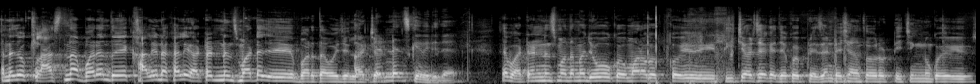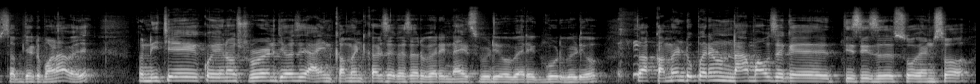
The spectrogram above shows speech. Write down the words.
અને જો ક્લાસના ભરે ને તો એ ખાલી ને ખાલી અટેન્ડન્સ માટે જ એ ભરતા હોય છે અટેન્ડન્સ કેવી રીતે? સાહેબ અટેન્ડન્સમાં તમે જુઓ કોઈ મારો કોઈ ટીચર છે કે જે કોઈ પ્રેઝન્ટેશન અથવા તો ટીચિંગનું કોઈ સબ્જેક્ટ ભણાવે છે તો નીચે કોઈ એનો સ્ટુડન્ટ જે હશે આઈને કમેન્ટ કરશે કે sir very nice video very good video તો આ કમેન્ટ ઉપર એનું નામ આવશે કે this is so and so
